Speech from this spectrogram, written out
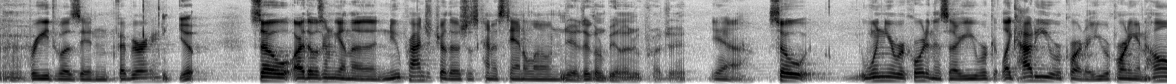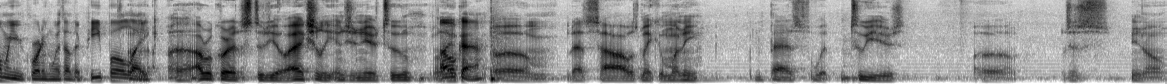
Mm-hmm. Breathe was in February. Yep. So are those going to be on the new project, or are those just kind of standalone? Yeah, they're gonna be on the new project. Yeah. So when you're recording this, are you rec- like how do you record? Are you recording at home? Are you recording with other people? Like Uh, I record at the studio. I actually engineer too. Oh, okay. Um, that's how I was making money the past what two years. Uh, just you know,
